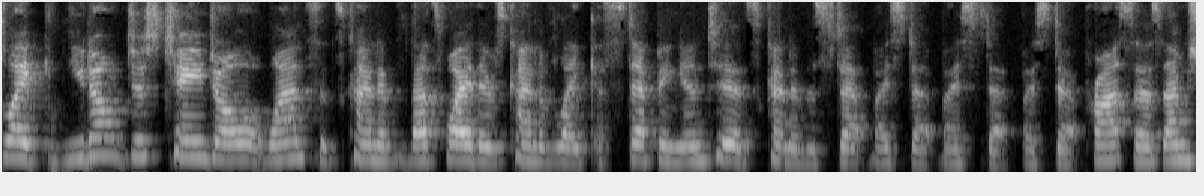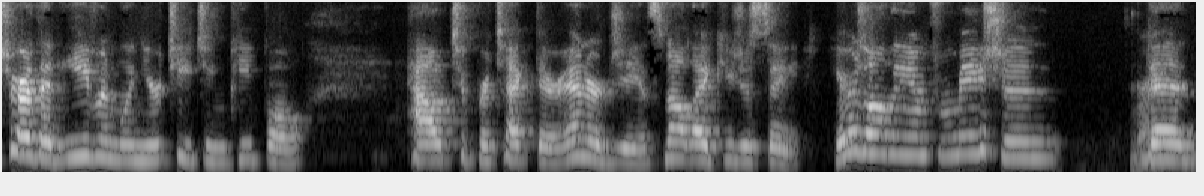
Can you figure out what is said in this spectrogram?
like you don't just change all at once. It's kind of that's why there's kind of like a stepping into it's kind of a step by step by step by step process. I'm sure that even when you're teaching people how to protect their energy. It's not like you just say, here's all the information. Right. Then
